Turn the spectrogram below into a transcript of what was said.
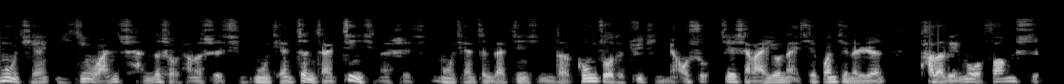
目前已经完成的手上的事情，目前正在进行的事情，目前正在进行的工作的具体描述，接下来有哪些关键的人，他的联络方式，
